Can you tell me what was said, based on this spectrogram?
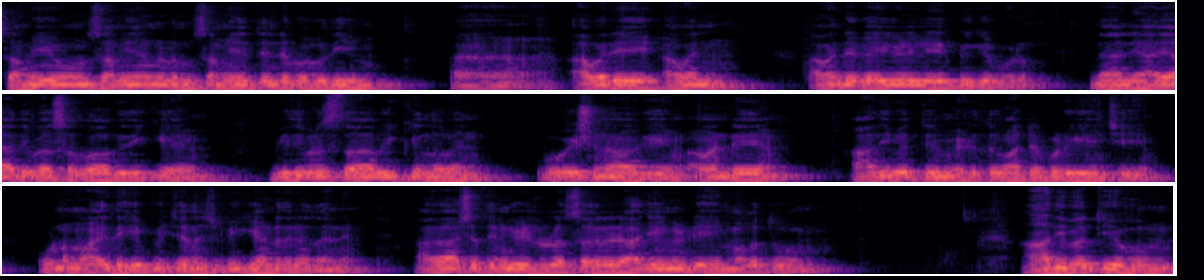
സമയവും സമയങ്ങളും സമയത്തിന്റെ പകുതിയും അവരെ അവൻ അവന്റെ കൈകളിൽ ഏൽപ്പിക്കപ്പെടും. ഞാൻ ന്യായാധിപ സഭ വിധിക്കുകയും വിധി പ്രസ്താവിക്കുന്നവൻ ഉപവിഷ്ണനാകുകയും അവന്റെ ആധിപത്യം എടുത്തു മാറ്റപ്പെടുകയും ചെയ്യും. പൂർണമായി ദഹിപ്പിച്ച് നശിപ്പിക്കേണ്ടതിന് തന്നെ. ആകാശത്തിന് കീഴിലുള്ള സകല രാജ്യങ്ങളുടെയും മഹത്വവും ആധിപത്യവും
